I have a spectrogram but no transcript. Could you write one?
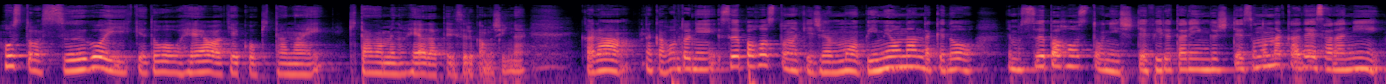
ホストはすごいいいけど、部屋は結構汚い、汚めの部屋だったりするかもしんない。から、なんか本当にスーパーホストの基準も微妙なんだけど、でもスーパーホストにしてフィルタリングして、その中でさらに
